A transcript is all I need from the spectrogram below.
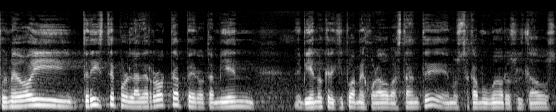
pues me doy triste por la derrota, pero también viendo que el equipo ha mejorado bastante, hemos sacado muy buenos resultados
